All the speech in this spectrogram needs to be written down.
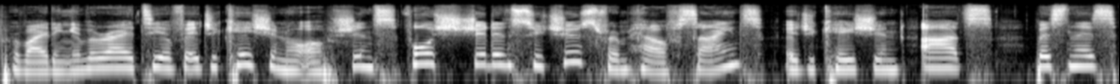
providing a variety of educational options for students to choose from health science, education, arts, business,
